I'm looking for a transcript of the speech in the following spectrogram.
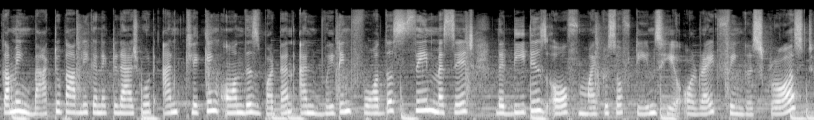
coming back to Pabbly connected dashboard and clicking on this button and waiting for the same message, the details of Microsoft Teams here. All right, fingers crossed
